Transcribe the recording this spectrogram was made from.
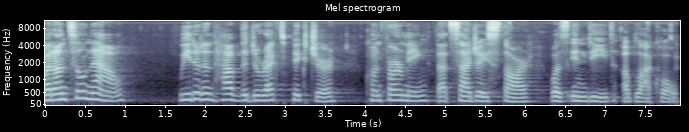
But until now, we didn't have the direct picture confirming that Sag star was indeed a black hole.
